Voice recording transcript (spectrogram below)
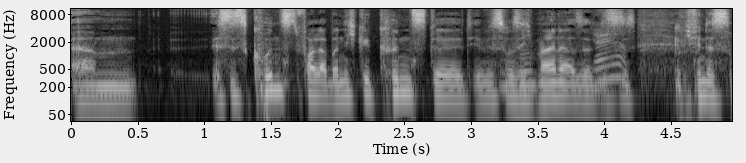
ähm, es ist kunstvoll, aber nicht gekünstelt. Ihr wisst, was ich mhm. meine. Also ja, das ja. ist, ich finde es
